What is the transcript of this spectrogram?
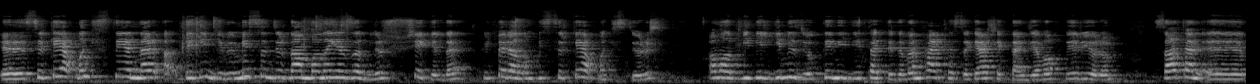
e, sirke yapmak isteyenler dediğim gibi Messenger'dan bana yazabilir şu şekilde. Gülper Hanım biz sirke yapmak istiyoruz. Ama bir bilgimiz yok. Denildiği takdirde ben herkese gerçekten cevap veriyorum. Zaten e,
